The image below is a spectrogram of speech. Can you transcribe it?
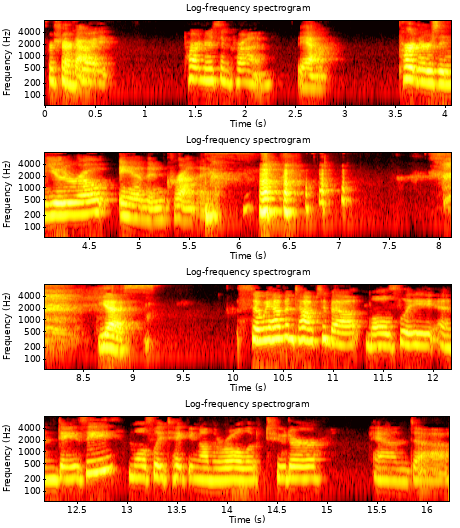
For sure. Okay. Right. Partners in crime. Yeah. Partners in utero and in crime. yes. So we haven't talked about Molesley and Daisy. Molesley taking on the role of tutor and uh,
